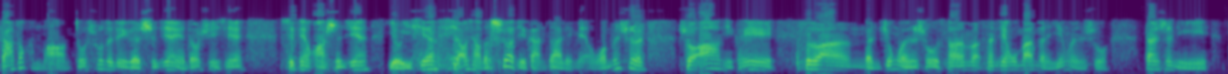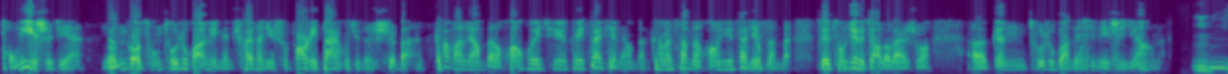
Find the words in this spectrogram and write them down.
大家都很忙，读书的这个时间也都是一些碎片化时间。有一些小小的设计感在里面。我们是说啊，你可以四万本中文书，三万三千五百本英文书，但是你同一时间能够从图书馆里面揣到你书包里带回去的十本，看完两本还回去可以再借两本，看完三本还回去再借三本。所以从这个角度来说，呃，跟图书馆的心理是一样的。嗯，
